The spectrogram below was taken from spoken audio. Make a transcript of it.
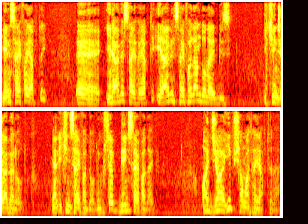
Yeni sayfa yaptı. Ee, ilave sayfa yaptı. İlave sayfadan dolayı biz ikinci haber olduk. Yani ikinci sayfada olduk. Yoksa birinci sayfadaydık. Acayip şamata yaptılar.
